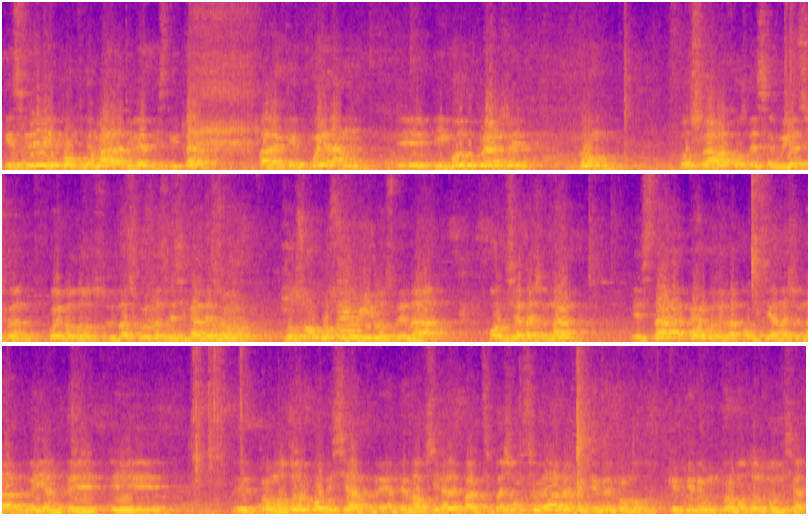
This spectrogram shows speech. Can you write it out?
que se deben conformar a nivel distrital para que puedan eh, involucrarse con los trabajos de seguridad ciudadana. Bueno, los, las juntas vecinales son los ojos y oídos de la Policía Nacional, está a cargo de la Policía Nacional mediante... Eh, el promotor policial, mediante la oficina de participación ciudadana que tiene, que tiene un promotor policial.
